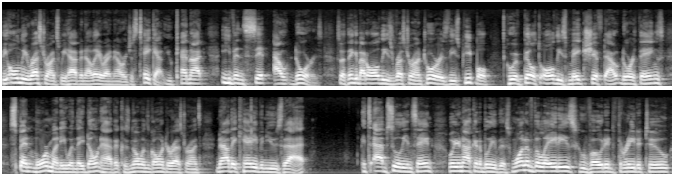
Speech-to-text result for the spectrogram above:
The only restaurants we have in LA right now are just takeout. You cannot even sit outdoors. So think about all these restaurateurs, these people who have built all these makeshift outdoor things, spent more money when they don't have it because no one's going to restaurants. Now they can't even use that. It's absolutely insane. Well, you're not going to believe this. One of the ladies who voted three to two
